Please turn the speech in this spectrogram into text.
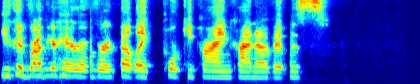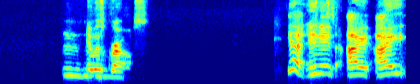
you could rub your hair over. It felt like porcupine kind of. It was, mm-hmm. it was mm-hmm. gross. Yeah, it is. I I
